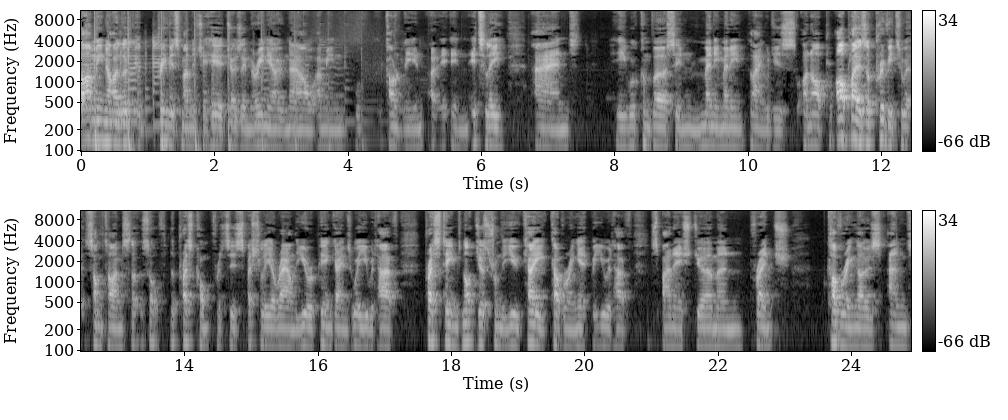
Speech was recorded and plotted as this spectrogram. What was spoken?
Well, I mean, I look at previous manager here, Jose Mourinho. Now, I mean, currently in, uh, in Italy, and he will converse in many, many languages. And our, our players are privy to it sometimes, sort of the press conferences, especially around the European games, where you would have press teams, not just from the UK covering it, but you would have Spanish, German, French covering those. And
